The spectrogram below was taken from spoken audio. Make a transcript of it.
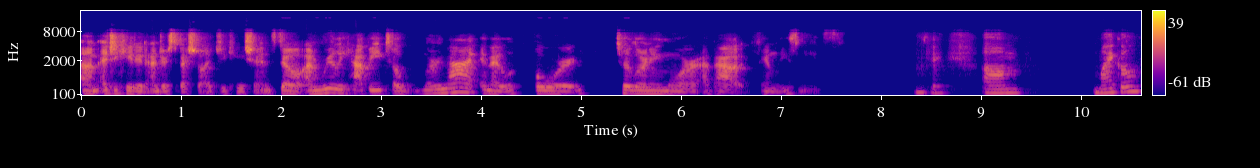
um, educated under special education. So I'm really happy to learn that, and I look forward to learning more about families' needs. Okay. Um, Michael,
